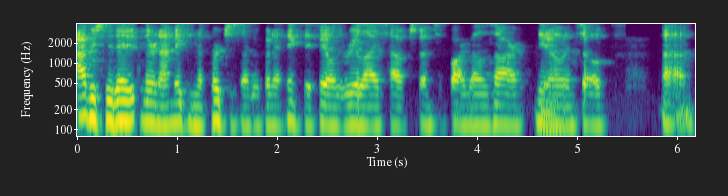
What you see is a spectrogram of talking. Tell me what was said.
obviously they they're not making the purchase of it but I think they fail to realize how expensive barbells are you know and so um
